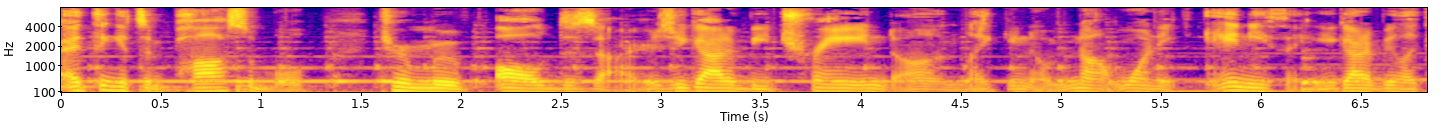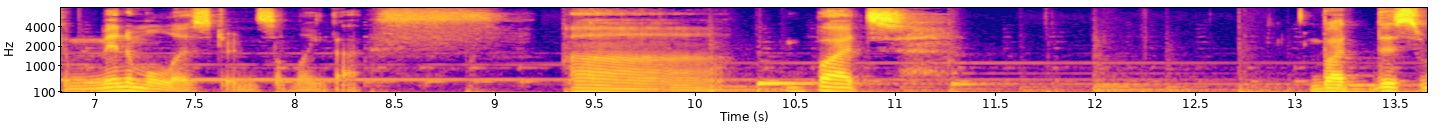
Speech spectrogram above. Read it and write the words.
I think it's impossible to remove all desires. You got to be trained on like you know not wanting anything. You got to be like a minimalist or something like that. Uh, but but this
